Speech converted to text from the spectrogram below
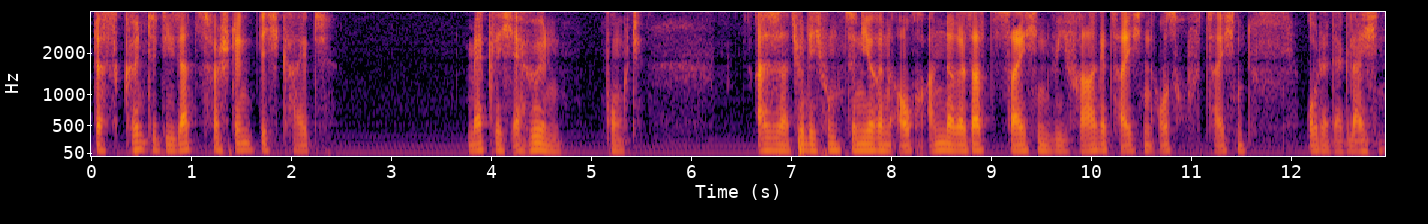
Das könnte die Satzverständlichkeit merklich erhöhen. Punkt. Also natürlich funktionieren auch andere Satzzeichen wie Fragezeichen, Ausrufezeichen oder dergleichen.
